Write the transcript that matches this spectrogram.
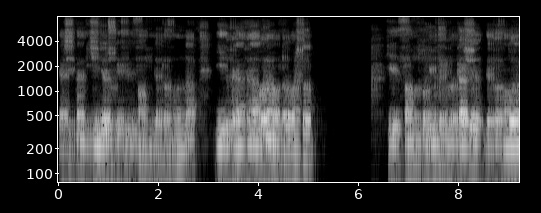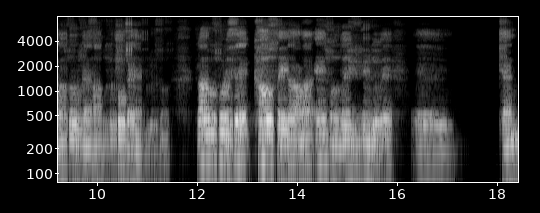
Gerçekten ikinci yarı çok etkili Samsun deplasmanında. İyiydi. Fena, fena oynamadılar o maçta. Ki Samsun Spor gibi takımlara karşı deplasmanda oynamak zor. Bu sene Samsun çok can biliyorsunuz. Trabzonspor ise kaostaydı ama en sonunda yüzü güldü ve e, kendi,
